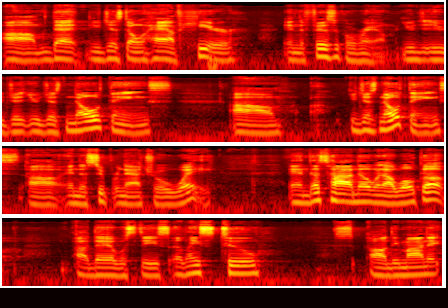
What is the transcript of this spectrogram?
um, that you just don't have here in the physical realm. You you just you just know things. Um, you just know things uh, in the supernatural way, and that's how I know when I woke up, uh, there was these at least two uh, demonic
